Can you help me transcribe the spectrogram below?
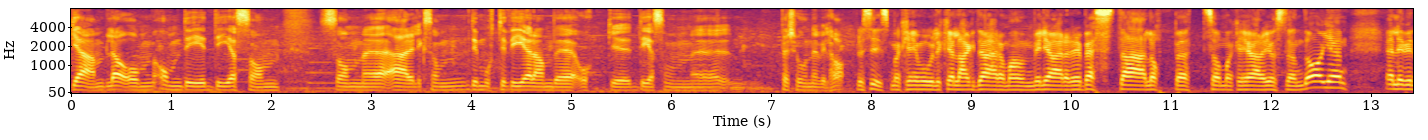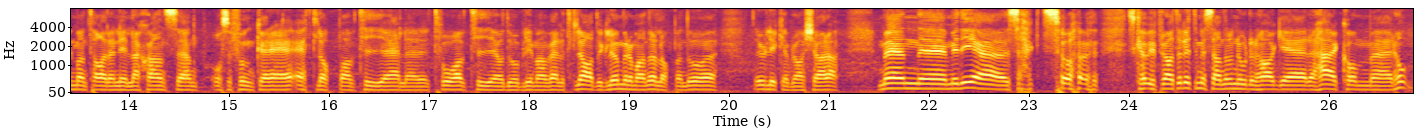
gambla om, om det är det som, som eh, är liksom det motiverande och eh, det som eh, personen vill ha. Precis, man kan ju vara olika lagd där om man vill göra det bästa loppet som man kan göra just den dagen eller vill man ta den lilla chansen och så funkar det ett lopp av tio eller två av tio och då blir man väldigt glad och glömmer de andra loppen då, då är det lika bra att köra. Men med det sagt så ska vi prata lite med Sandra Nordenhager. Här kommer hon.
